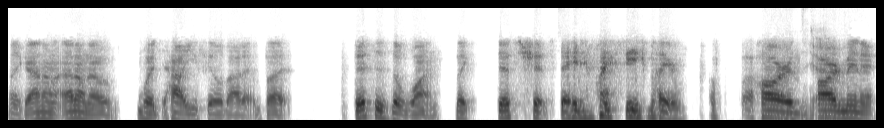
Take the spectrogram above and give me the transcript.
Like I don't I don't know what how you feel about it, but this is the one. Like this shit stayed in my CD player a, a hard Yeah. hard minute.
